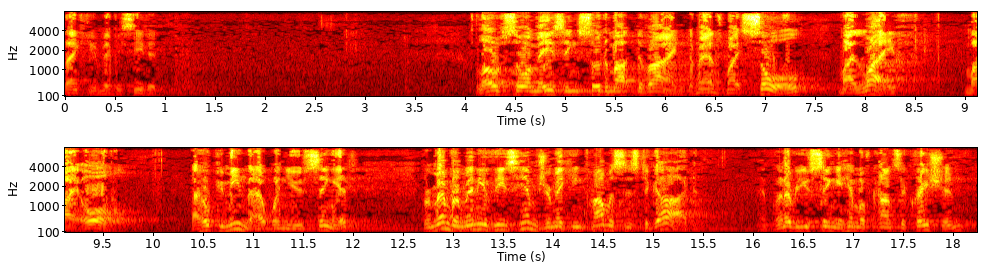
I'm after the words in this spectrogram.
Thank you. You may be seated. Love so amazing, so divine, demands my soul, my life, my all. I hope you mean that when you sing it. Remember, many of these hymns you're making promises to God. And whenever you sing a hymn of consecration,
